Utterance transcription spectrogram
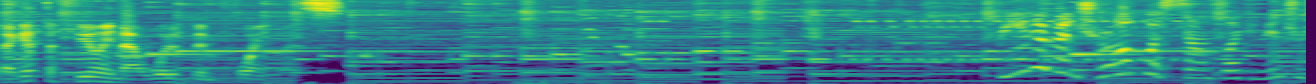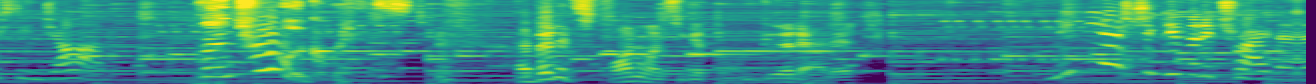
but I get the feeling that would have been pointless. Being a ventriloquist sounds like an interesting job. Ventriloquist! I bet it's fun once you get good at it. Maybe I should give it a try then.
